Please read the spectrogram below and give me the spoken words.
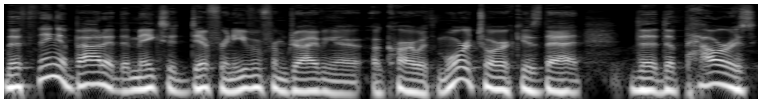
the thing about it that makes it different, even from driving a, a car with more torque, is that the the power is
